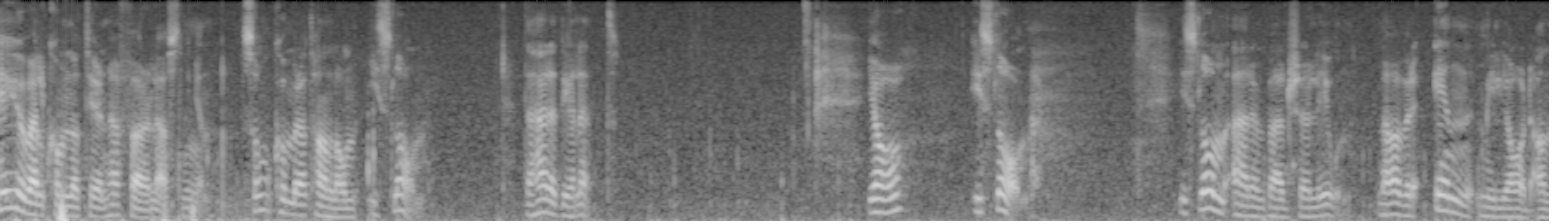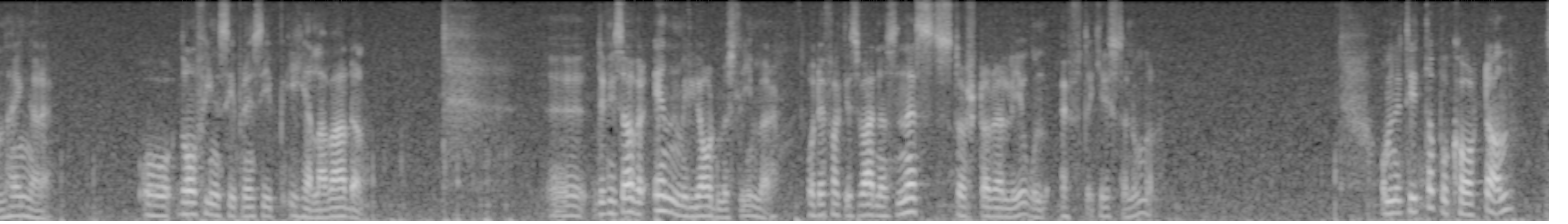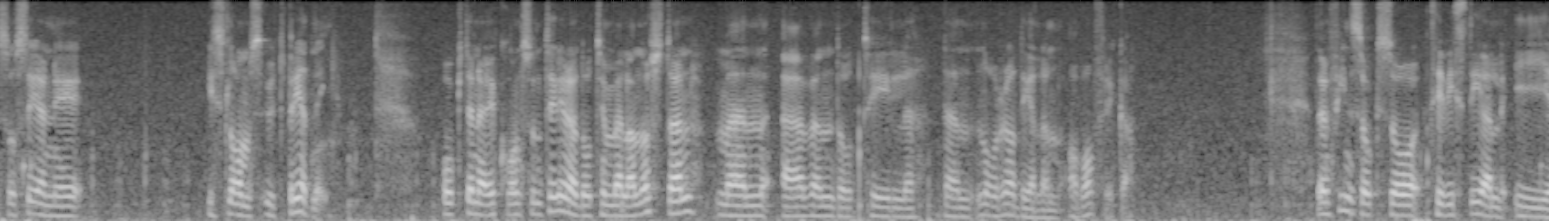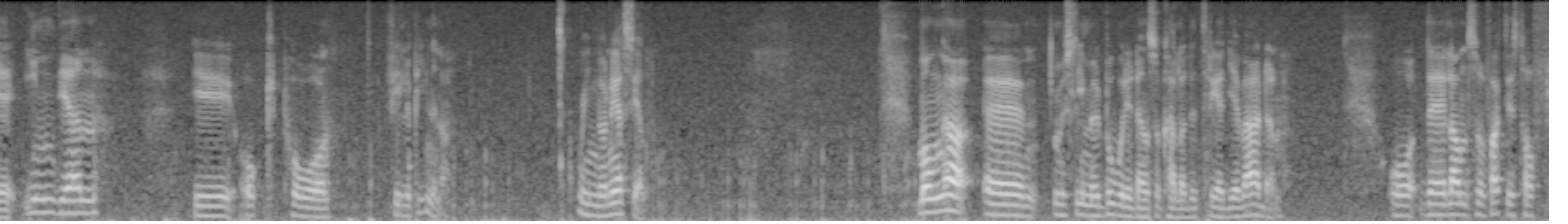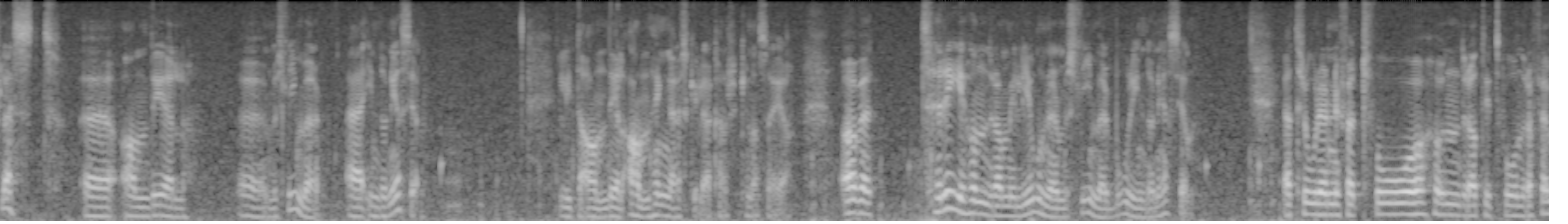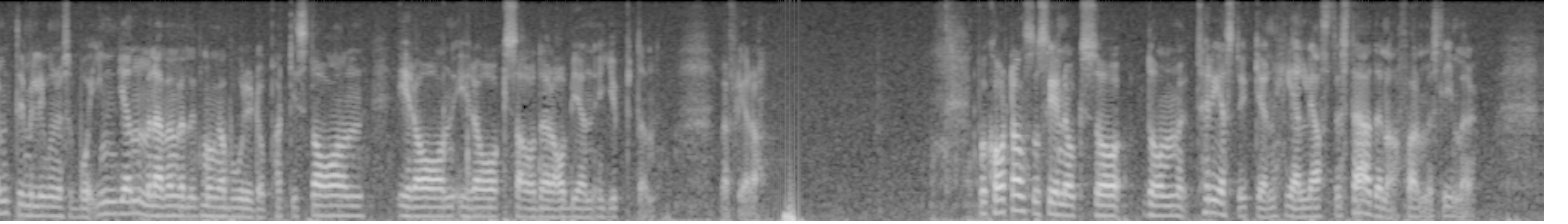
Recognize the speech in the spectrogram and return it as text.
Hej och välkomna till den här föreläsningen som kommer att handla om Islam. Det här är del 1. Ja, Islam. Islam är en världsreligion med över en miljard anhängare. Och de finns i princip i hela världen. Eh, det finns över en miljard muslimer och det är faktiskt världens näst största religion efter kristendomen. Om ni tittar på kartan så ser ni islams utbredning. Och den är koncentrerad då till Mellanöstern men även då till den norra delen av Afrika. Den finns också till viss del i Indien och på Filippinerna och Indonesien. Många eh, muslimer bor i den så kallade tredje världen. Och det land som faktiskt har flest eh, andel eh, muslimer är Indonesien. Lite andel anhängare skulle jag kanske kunna säga. Över 300 miljoner muslimer bor i Indonesien. Jag tror det är ungefär 200 till 250 miljoner som bor i Indien men även väldigt många bor i då Pakistan, Iran, Irak, Saudiarabien, Egypten med flera. På kartan så ser ni också de tre stycken heligaste städerna för muslimer.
